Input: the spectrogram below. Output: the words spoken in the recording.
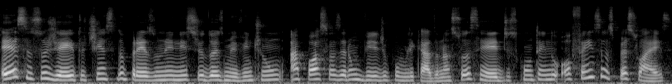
esse sujeito tinha sido preso no início de 2021 após fazer um vídeo publicado nas suas redes contendo ofensas pessoais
